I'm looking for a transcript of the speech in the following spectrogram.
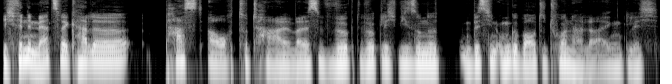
ich finde, Mehrzweckhalle passt auch total, weil es wirkt wirklich wie so eine ein bisschen umgebaute Turnhalle eigentlich.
